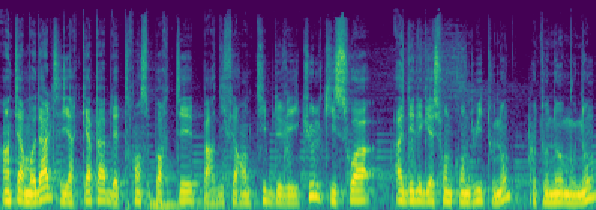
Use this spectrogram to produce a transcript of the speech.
intermodale, c'est-à-dire capable d'être transportée par différents types de véhicules, qui soit à délégation de conduite ou non, autonome ou non,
